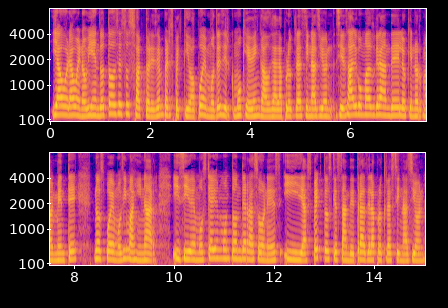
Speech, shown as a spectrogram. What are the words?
Y ahora, bueno, viendo todos estos factores en perspectiva, podemos decir como que venga, o sea, la procrastinación si es algo más grande de lo que normalmente nos podemos imaginar. Y si vemos que hay un montón de razones y aspectos que están detrás de la procrastinación,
